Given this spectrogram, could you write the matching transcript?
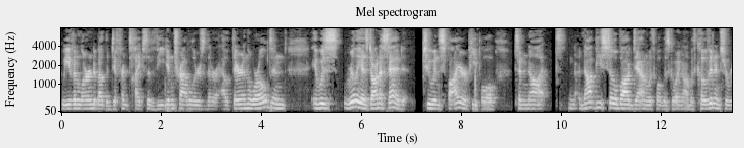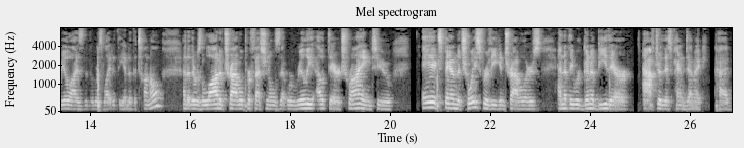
We even learned about the different types of vegan travelers that are out there in the world. And it was really, as Donna said, to inspire people to not not be so bogged down with what was going on with COVID and to realize that there was light at the end of the tunnel and that there was a lot of travel professionals that were really out there trying to a expand the choice for vegan travelers and that they were going to be there after this pandemic had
